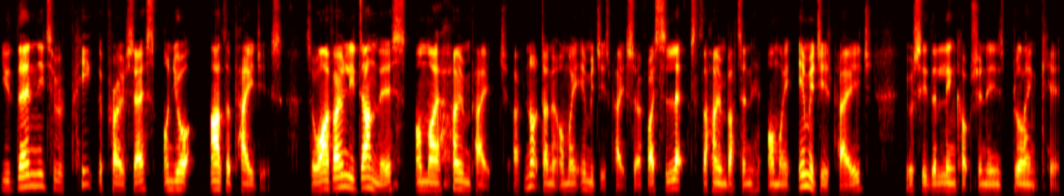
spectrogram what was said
you then need to repeat the process on your other pages. So I've only done this on my home page. I've not done it on my images page. So if I select the home button on my images page, you'll see the link option is blank here.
